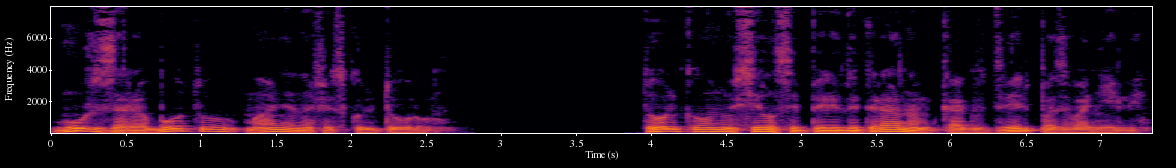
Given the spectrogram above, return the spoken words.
Муж за работу, Маня на физкультуру. Только он уселся перед экраном, как в дверь позвонили.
